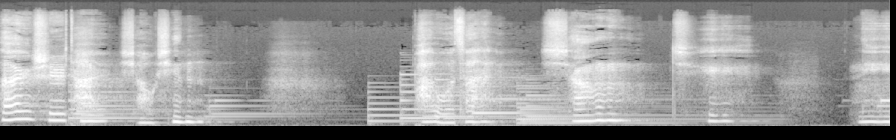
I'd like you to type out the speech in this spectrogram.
来时太小心。怕我再想起。你。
